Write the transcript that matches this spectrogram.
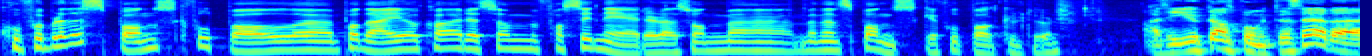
hvorfor ble det spansk fotball på deg, og hva er det som fascinerer deg sånn med, med den spanske fotballkulturen? Altså, I utgangspunktet er det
